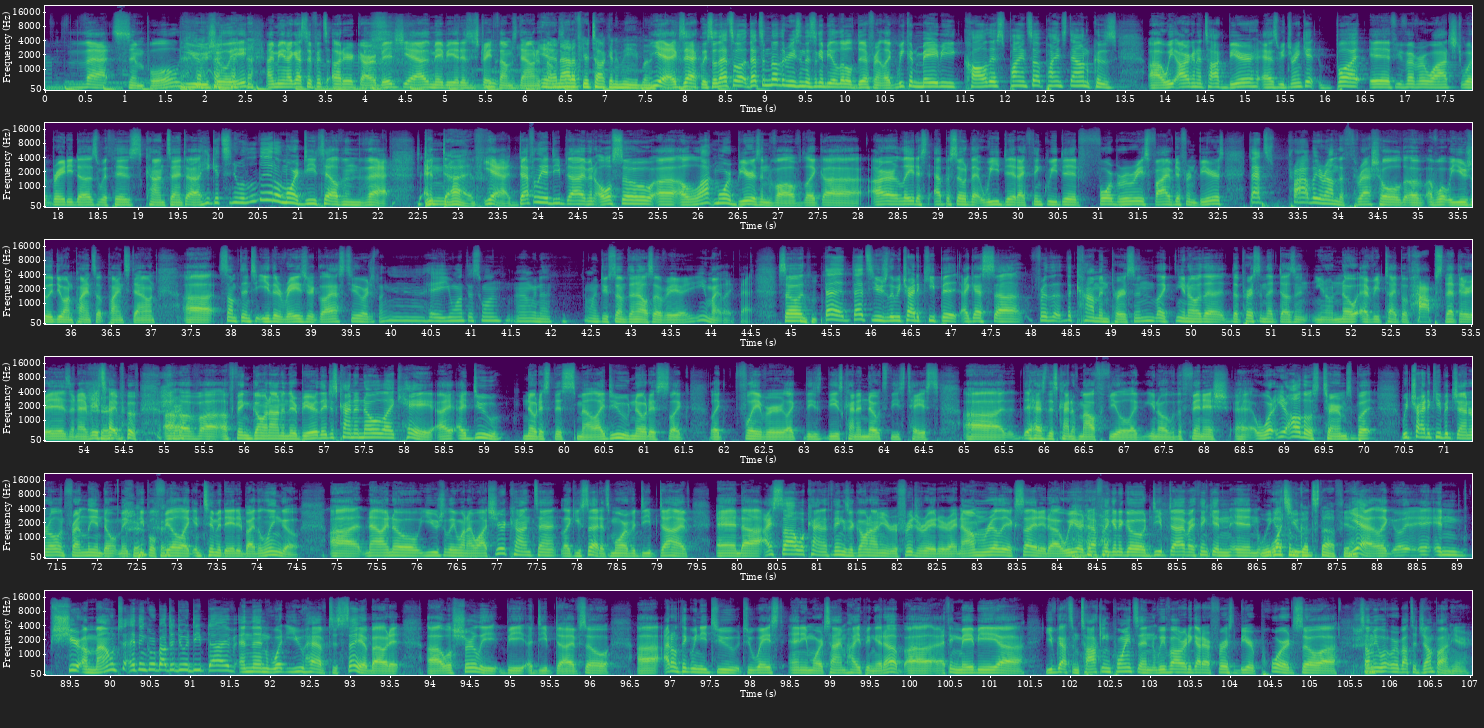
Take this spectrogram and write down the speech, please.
that simple usually. I mean, I guess if it's utter garbage, yeah, maybe it is a straight thumbs down. Yeah, thumbs not up. if you're talking to me, but Yeah, exactly. So that's what, that's another reason this is gonna be a little different. Like we can maybe call this pints up, pints down, because uh, we are gonna talk beer as we drink it. But if you've ever watched what Brady does with his content, uh, he gets into a little more detail than that. Deep dive. Yeah, definitely a deep dive, and also uh, a lot more beers involved. Like uh, our latest episode that we did, I think we did four breweries, five different beers. That's probably around the threshold of, of what we usually do on Pints Up, Pints Down. Uh, something to either raise your glass to or just like, "Eh, hey, you want this one? I'm gonna. I'm gonna do something else over here. You might like that. So that that's usually we try to keep it, I guess, uh, for the the common person, like you know the the person that doesn't you know know every type of hops that there is and every Sure. type of uh, of uh, of thing going on in their beer. They just kind of know like, hey, I I do notice this smell. I do notice like like flavor, like these these kind of notes, these tastes. Uh, it has this kind of mouth feel, like you know the finish, uh, what you know, all those terms. But we try to keep it general and friendly, and don't make Sure, people sure. feel like intimidated by the lingo. Uh, now I know usually when I watch your content, like you said, it's more of a deep dive, and uh, I saw what kind of things are going on in your refrigerator right now. I'm really excited. Uh, we are definitely going to go deep dive. I think in in We got some you- good stuff, yeah. yeah, like uh, in sheer amount, I think we're about to do a deep dive, and then what you have to say about it uh, will surely be a deep dive. So uh, I don't think we need to to waste any more time hyping it up. Uh, I think maybe uh, you've got some talking points, and we've already got our first beer poured. So uh, tell me what we're about to jump on here.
